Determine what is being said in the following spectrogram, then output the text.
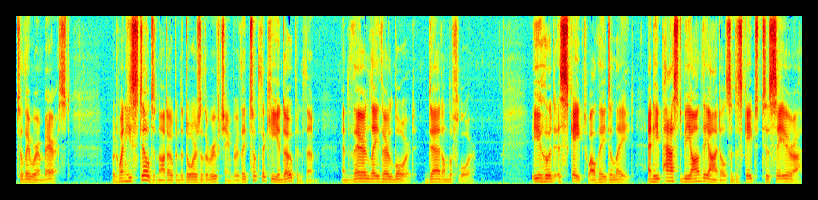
till they were embarrassed. But when he still did not open the doors of the roof chamber, they took the key and opened them, and there lay their lord, dead on the floor. Ehud escaped while they delayed, and he passed beyond the idols and escaped to Seirah.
